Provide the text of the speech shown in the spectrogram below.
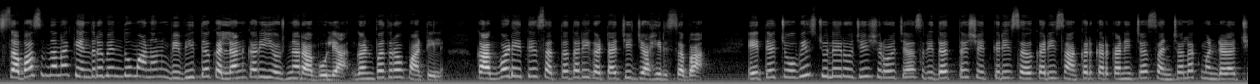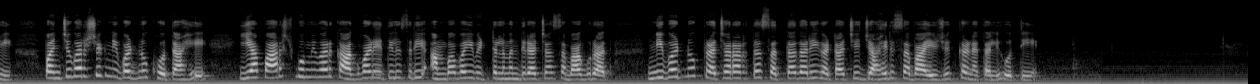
सभासदांना केंद्रबिंदू मानून विविध कल्याणकारी योजना राबवल्या. गणपतराव पाटील कागवड येथे सत्ताधारी गटाची जाहीर सभा. येत्या चोवीस जुलै रोजी शिरोळच्या श्रीदत्त शेतकरी सहकारी साखर कारखान्याच्या संचालक मंडळाची पंचवार्षिक निवडणूक होत आहे. या पार्श्वभूमीवर कागवाड येथील श्री अंबाबाई विठ्ठल मंदिराच्या सभागृहात निवडणूक प्रचारार्थ सत्ताधारी गटाची जाहीर सभा आयोजित करण्यात आली होती.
